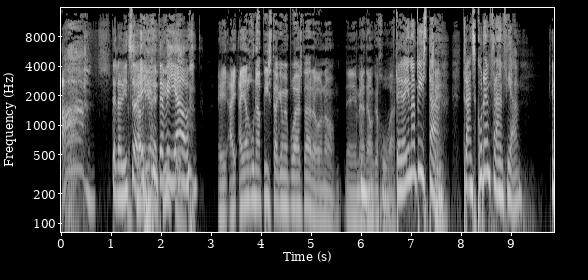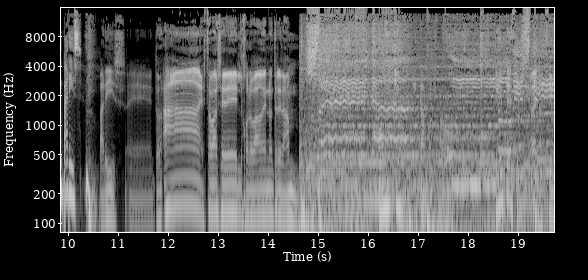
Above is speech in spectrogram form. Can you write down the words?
¡Ah! Te lo he dicho, No ¿eh? Te he pillado. Eh, ¿hay, hay alguna pista que me puedas dar o no? Eh, me la tengo que jugar. Te doy una pista. Sí. Transcurre en Francia. En París. París. eh, entonces- ah, esto va a ser el jorobado de Notre Dame. Oh, qué bonita, por favor. Qué preciosidad de canción.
